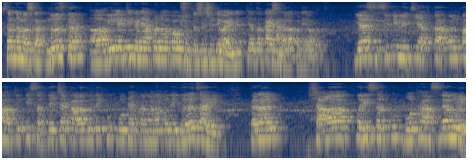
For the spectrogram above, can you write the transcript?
सर नमस्कार. नमस्कार. या ठिकाणी आपण पाहू शकतो सी सी टी व्ही आहे. नक्की आता काय सांगाल आपण याबाबत? या सीसीटीव्हीची आता आपण पाहतो की सध्याच्या काळामध्ये खूप मोठ्या प्रमाणामध्ये गरज आहे. कारण शाळा परिसर खूप मोठा असल्यामुळे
